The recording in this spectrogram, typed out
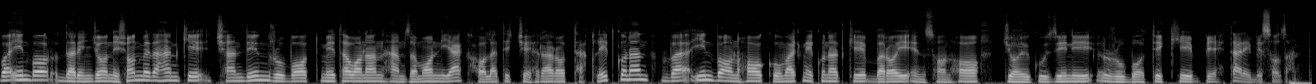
و این بار در اینجا نشان می دهند که چندین ربات می توانند همزمان یک حالت چهره را تقلید کنند و این به آنها کمک می کند که برای انسان ها جایگزین روباتیک بهتری بسازند.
